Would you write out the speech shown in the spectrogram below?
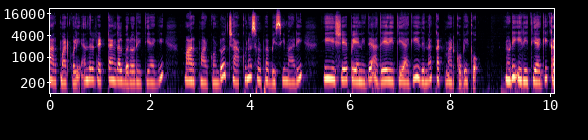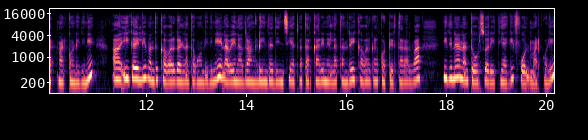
ಮಾರ್ಕ್ ಮಾಡ್ಕೊಳ್ಳಿ. ಅಂದರೆ ರೆಕ್ಟ್ಯಾಂಗಲ್ ಬರೋ ರೀತಿಯಾಗಿ ಮಾರ್ಕ್ ಮಾಡಿಕೊಂಡು ಚಾಕುನ ಸ್ವಲ್ಪ ಬಿಸಿ ಮಾಡಿ ಈ ಶೇಪ್ ಏನಿದೆ ಅದೇ ರೀತಿಯಾಗಿ ಇದನ್ನು ಕಟ್ ಮಾಡ್ಕೋಬೇಕು. ನೋಡಿ ಈ ರೀತಿಯಾಗಿ ಕಟ್ ಮಾಡ್ಕೊಂಡಿದ್ದೀನಿ. ಈಗ ಇಲ್ಲಿ ಒಂದು ಕವರ್ಗಳನ್ನ ತೊಗೊಂಡಿದ್ದೀನಿ. ನಾವೇನಾದರೂ ಅಂಗಡಿಯಿಂದ ದಿನಸಿ ಅಥವಾ ತರಕಾರಿನೆಲ್ಲ ತಂದರೆ ಈ ಕವರ್ಗಳು ಕೊಟ್ಟಿರ್ತಾರಲ್ವ? ಇದನ್ನು ನಾನು ತೋರಿಸೋ ರೀತಿಯಾಗಿ ಫೋಲ್ಡ್ ಮಾಡ್ಕೊಳ್ಳಿ.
